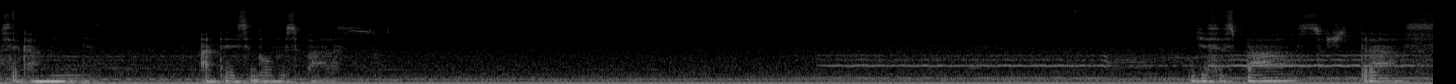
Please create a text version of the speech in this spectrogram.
Você caminha até esse novo espaço. E esse espaço te traz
